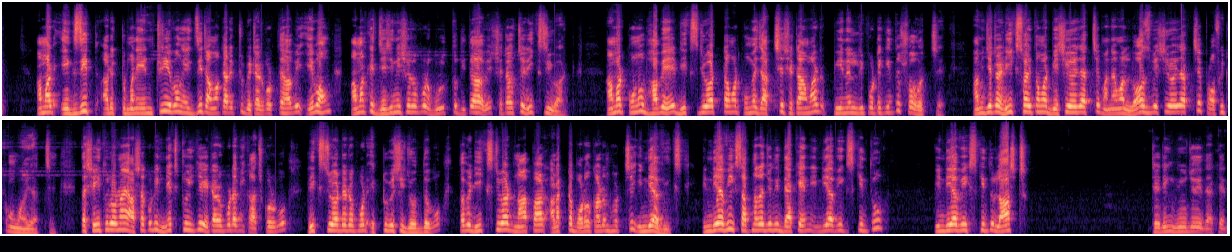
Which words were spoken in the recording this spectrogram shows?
আমার এক্সিট আরেকটু মানে এন্ট্রি এবং এক্সিট আমাকে আর একটু বেটার করতে হবে এবং আমাকে যে জিনিসের উপর গুরুত্ব দিতে হবে সেটা হচ্ছে রিক্স রিওয়ার্ড আমার কোনোভাবে রিস্ক রিওয়ার্ডটা আমার কমে যাচ্ছে সেটা আমার পিএনএল রিপোর্টে কিন্তু শো হচ্ছে। আমি যেটা রিস্ক হয়তো আমার বেশি হয়ে যাচ্ছে মানে আমার লস বেশি হয়ে যাচ্ছে প্রফিট কম হয়ে যাচ্ছে। তা সেই তুলনায় আশা করি নেক্সট উইকে এটার উপর আমি কাজ করব। রিক্স রিওয়ার্ডের ওপর একটু বেশি জোর দেবো। তবে রিক্স রিওয়ার্ড না পাওয়ার আর একটা বড় কারণ হচ্ছে ইন্ডিয়া ভিক্স ইন্ডিয়া ভিক্স আপনারা যদি দেখেন ইন্ডিয়া ভিক্স কিন্তু ইন্ডিয়া ভিক্স কিন্তু লাস্ট ট্রেডিং ভিউ যদি দেখেন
